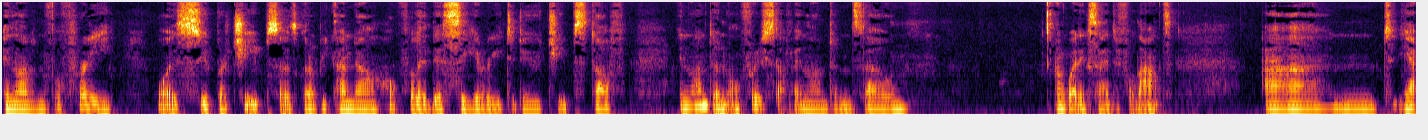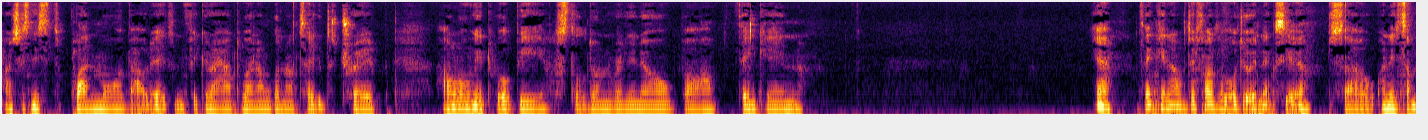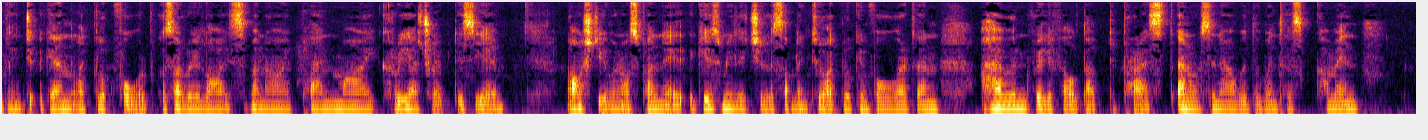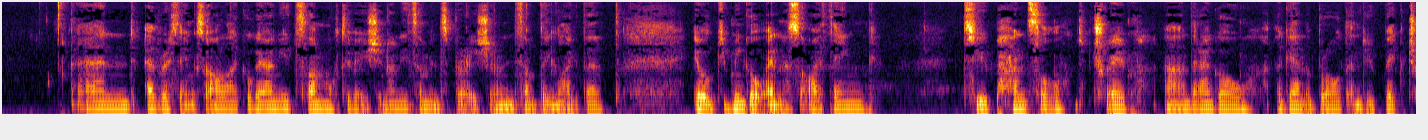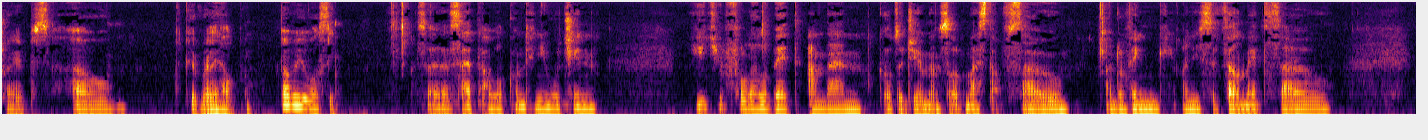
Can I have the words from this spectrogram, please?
in London for free? What is super cheap? So, it's gonna be kind of hopefully this series to do cheap stuff in London or free stuff in London. So, I'm quite excited for that. And yeah, I just need to plan more about it and figure out when I'm gonna take the trip how long it will be still don't really know but thinking yeah thinking I'll definitely will do it next year so I need something to again like look forward because I realized when I planned my Korea trip this year last year when I was planning it it gives me literally something to like looking forward and I haven't really felt that depressed and also now with the winters coming and everything. So I'm like, okay, I need some motivation, I need some inspiration, I need something like that. It will keep me going. So I think to pencil the trip and then I go again abroad and do big trips. So could really help me. But we will see. So as I said, I will continue watching YouTube for a little bit and then go to gym and sort my stuff. So I don't think I need to film it. So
